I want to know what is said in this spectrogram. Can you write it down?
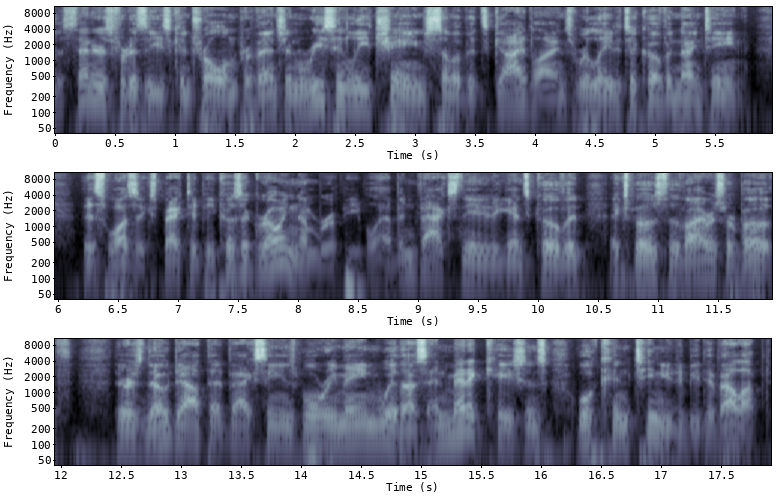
The Centers for Disease Control and Prevention recently changed some of its guidelines related to COVID 19. This was expected because a growing number of people have been vaccinated against COVID, exposed to the virus, or both. There is no doubt that vaccines will remain with us and medications will continue to be developed.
